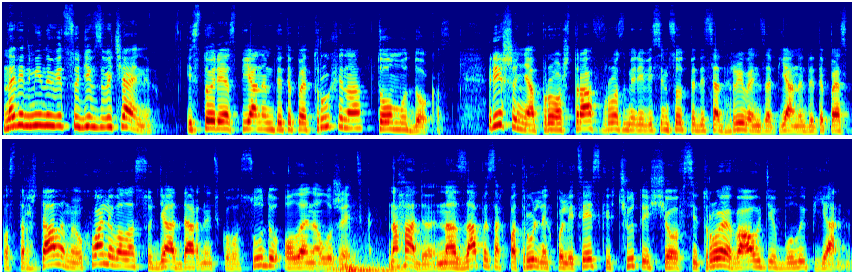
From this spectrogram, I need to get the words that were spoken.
На відміну від судів звичайних. Історія з п'яним ДТП Трухіна тому доказ. Рішення про штраф в розмірі 850 гривень за п'яне ДТП з постраждалими ухвалювала суддя Дарницького суду Олена Лужецька. Нагадую, на записах патрульних поліцейських чути, що всі троє в ауді були п'яними.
